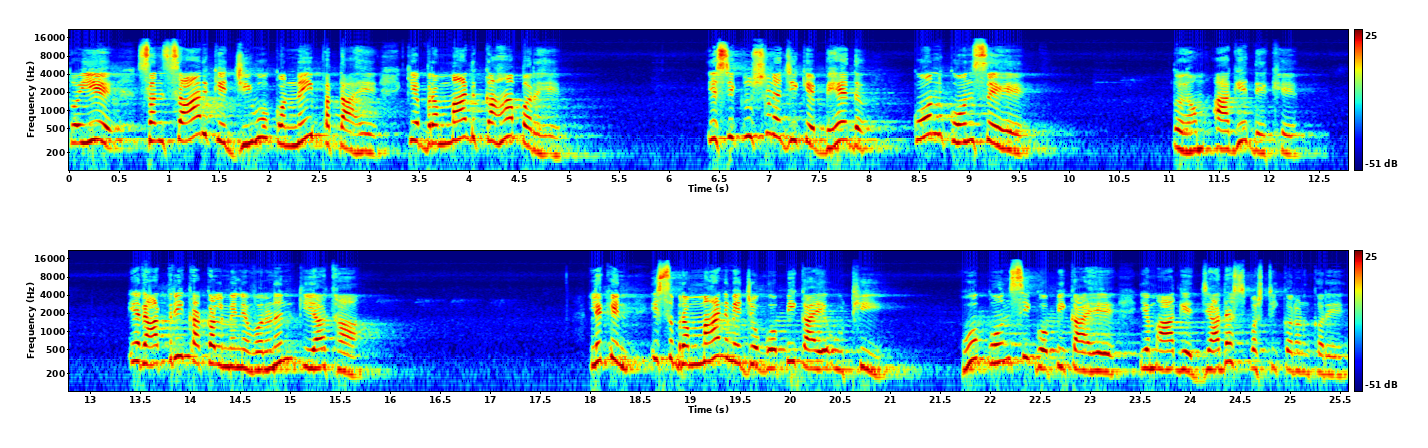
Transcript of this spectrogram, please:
तो ये संसार के जीवों को नहीं पता है कि ब्रह्मांड कहाँ पर है। ये श्री कृष्ण जी के भेद कौन कौन से है? तो हम आगे देखें। ये रात्रि का कल मैंने वर्णन किया था। लेकिन इस ब्रह्मांड में जो गोपिकाएँ उठी, वो कौन सी गोपिका है? ये हम आगे ज़्यादा स्पष्टीकरण करें।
